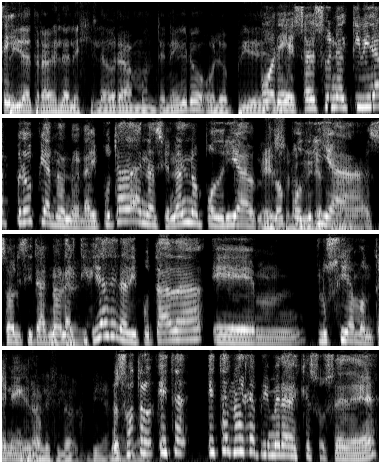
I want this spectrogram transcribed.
pide a través de la legisladora Montenegro o lo pide...? Por eso, es una actividad propia, no, no, la diputada nacional no podría, no podría solicitar, no, la actividad de la diputada eh, Lucía Montenegro. Bien, Nosotros, esta, esta no es la primera vez que sucede, ¿eh?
